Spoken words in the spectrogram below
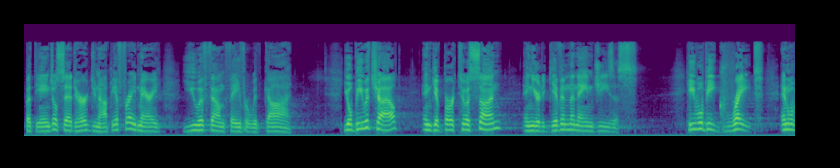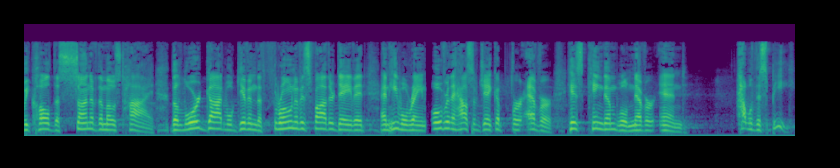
But the angel said to her, Do not be afraid, Mary. You have found favor with God. You'll be with child and give birth to a son, and you're to give him the name Jesus. He will be great and will be called the Son of the Most High. The Lord God will give him the throne of his father David, and he will reign over the house of Jacob forever. His kingdom will never end. How will this be?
